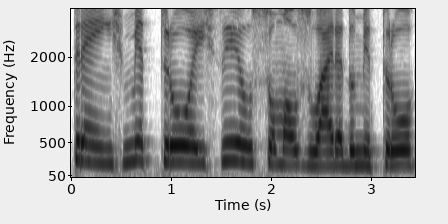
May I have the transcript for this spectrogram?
trens, metrôs. Eu sou uma usuária do metrô.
